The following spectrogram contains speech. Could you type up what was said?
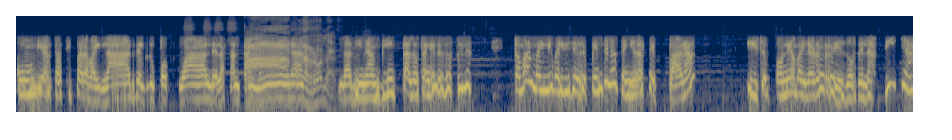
cumbias así para bailar del grupo actual, de la Santanera, Ah, la Dinamita, Los Ángeles Azules. Estaban baile y baile y de repente la señora se para y se pone a bailar alrededor de la silla.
